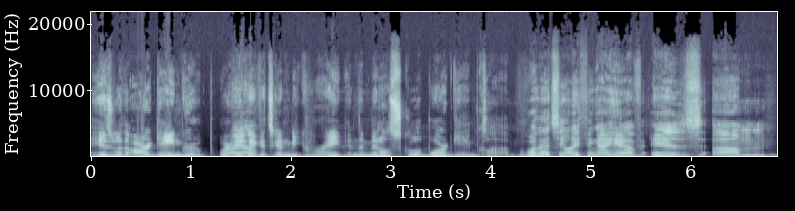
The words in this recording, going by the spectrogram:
is with our game group. Where Yeah. I think it's going to be great in the middle school board game club. Well, that's the only thing I have is um,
